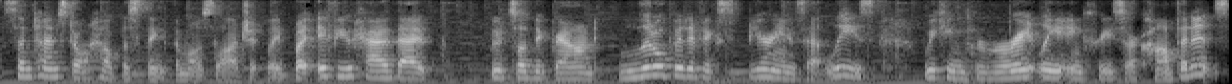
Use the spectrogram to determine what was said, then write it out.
sometimes don't help us think the most logically. But if you have that boots on the ground, little bit of experience at least, we can greatly increase our confidence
